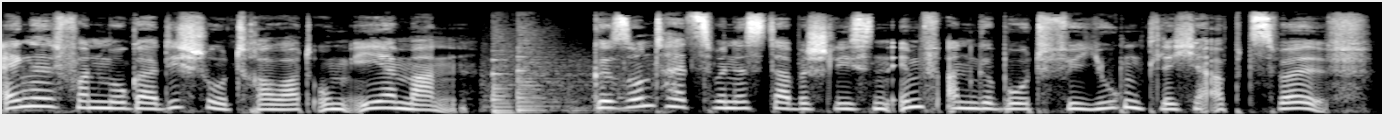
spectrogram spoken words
Engel von Mogadischu trauert um Ehemann. Gesundheitsminister beschließen Impfangebot für Jugendliche ab 12.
